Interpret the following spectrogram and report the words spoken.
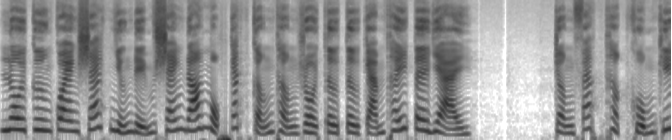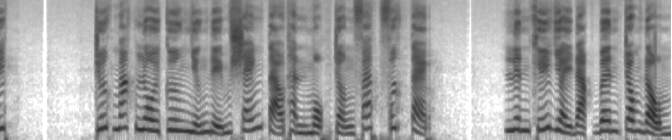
Lôi cương quan sát những điểm sáng đó một cách cẩn thận rồi từ từ cảm thấy tê dại. Trận pháp thật khủng khiếp. Trước mắt lôi cương những điểm sáng tạo thành một trận pháp phức tạp. Linh khí dày đặc bên trong động.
